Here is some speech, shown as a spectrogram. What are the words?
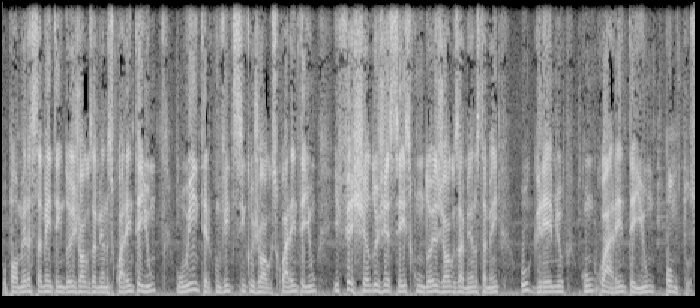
O Palmeiras também tem dois jogos a menos, 41. O Inter, com 25 jogos, 41. E fechando o G6 com dois jogos a menos também, o Grêmio com 41 pontos.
